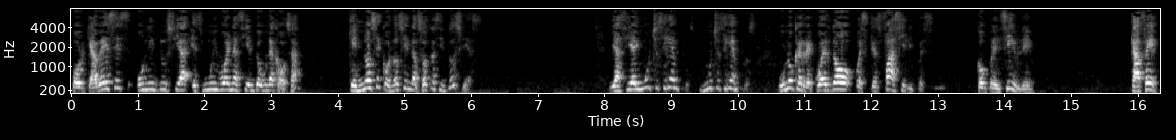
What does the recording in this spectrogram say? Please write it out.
Porque a veces una industria es muy buena haciendo una cosa que no se conoce en las otras industrias. Y así hay muchos ejemplos, muchos ejemplos. Uno que recuerdo, pues que es fácil y pues comprensible, café.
